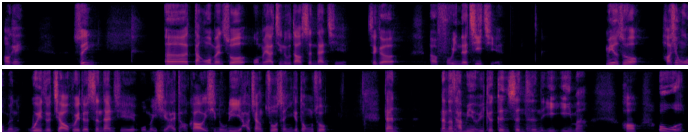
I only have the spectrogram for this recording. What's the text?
，OK，所以。呃，当我们说我们要进入到圣诞节这个呃福音的季节，没有错，好像我们为着教会的圣诞节，我们一起来祷告，一起努力，好像做成一个动作。但难道他没有一个更深层的意义吗？好，哦我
